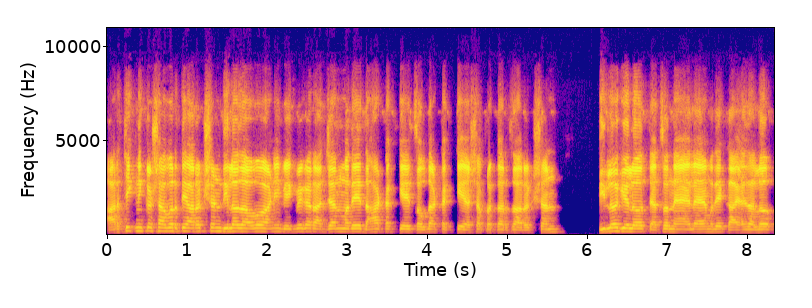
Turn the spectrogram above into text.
आर्थिक निकषावरती आरक्षण दिलं जावं आणि वेगवेगळ्या राज्यांमध्ये दहा टक्के चौदा टक्के अशा प्रकारचं आरक्षण दिलं गेलं त्याचं न्यायालयामध्ये काय झालं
